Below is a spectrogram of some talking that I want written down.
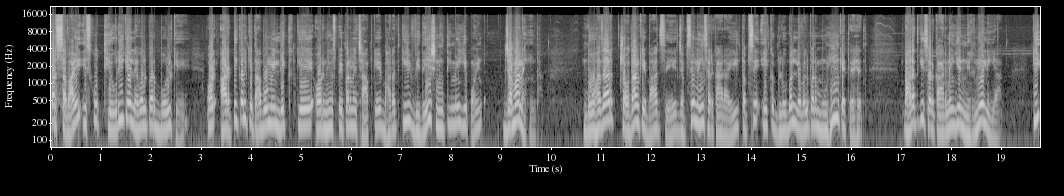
पर सवाए इसको थ्योरी के लेवल पर बोल के और आर्टिकल किताबों में लिख के और न्यूज़पेपर में छाप के भारत की विदेश नीति में ये पॉइंट जमा नहीं था। 2014 के बाद से जब से नई सरकार आई, तब से एक ग्लोबल लेवल पर मुहिम के तहत भारत की सरकार ने ये निर्णय लिया कि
